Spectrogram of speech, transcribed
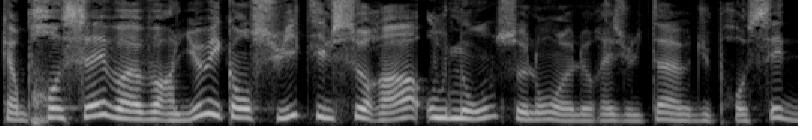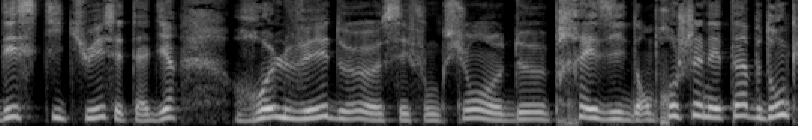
qu'un procès va avoir lieu et qu'ensuite il sera ou non, selon euh, le résultat euh, du procès, destitué, c'est-à-dire relevé de euh, ses fonctions de président. Prochaine étape donc,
